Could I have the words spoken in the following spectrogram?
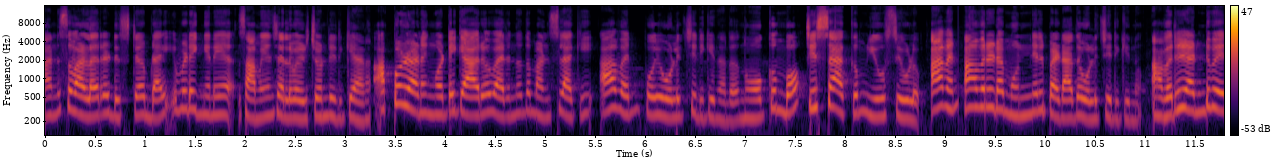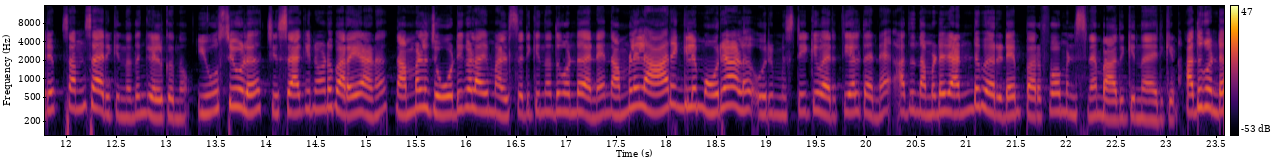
മനസ്സ് വളരെ ഡിസ്റ്റർബ്ഡ് ആയി ഇവിടെ ഇങ്ങനെ സമയം ചെലവഴിച്ചുകൊണ്ടിരിക്കുകയാണ് അപ്പോഴാണ് ഇങ്ങോട്ടേക്ക് ആരോ വരുന്നത് മനസ്സിലാക്കി അവൻ പോയി ഒളിച്ചിരിക്കുന്നത്. നോക്കുമ്പോൾ ചിസാക്കും യൂസ്യൂളും. അവൻ അവരുടെ മുന്നിൽ പെടാതെ ഒളിച്ചിരിക്കുന്നു. അവർ രണ്ടുപേരും സംസാരിക്കുന്നതും കേൾക്കുന്നു. യൂസ്യൂൾ ചിസാക്കിനോട് പറയാണ് നമ്മൾ ജോഡികളായി മത്സരിക്കുന്നത് കൊണ്ട് തന്നെ നമ്മളിൽ ആരെങ്കിലും ഒരാൾ ഒരു മിസ്റ്റേക്ക് വരുത്തിയാൽ തന്നെ അത് നമ്മുടെ രണ്ടുപേരുടെയും പെർഫോമൻസിനെ ബാധിക്കുന്നതായിരിക്കും. അതുകൊണ്ട്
